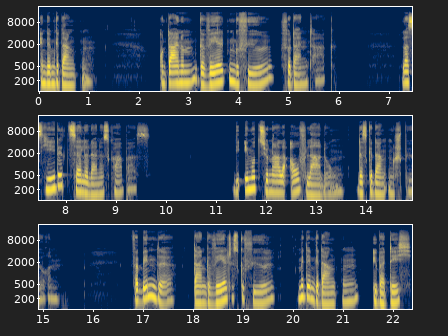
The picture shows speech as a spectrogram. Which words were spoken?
in dem Gedanken und deinem gewählten Gefühl für deinen Tag. Lass jede Zelle deines Körpers die emotionale Aufladung des Gedanken spüren. Verbinde dein gewähltes Gefühl mit dem Gedanken über dich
